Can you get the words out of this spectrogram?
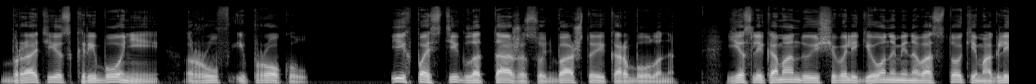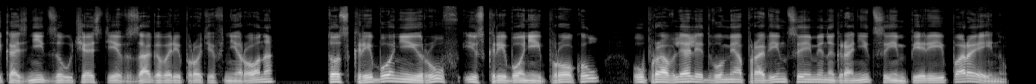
братья Скрибонии, Руф и Прокул. Их постигла та же судьба, что и Карбулана. Если командующего легионами на Востоке могли казнить за участие в заговоре против Нерона, то Скрибоний Руф и Скрибоний Прокул управляли двумя провинциями на границе империи по Рейну.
